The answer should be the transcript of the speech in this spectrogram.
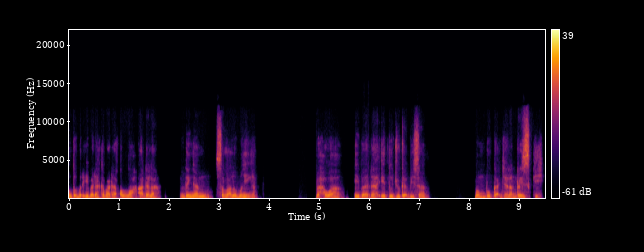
untuk beribadah kepada Allah adalah dengan selalu mengingat bahwa ibadah itu juga bisa membuka jalan rezeki.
